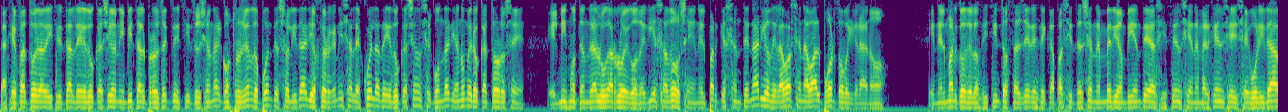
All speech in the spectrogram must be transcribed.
La Jefatura Distrital de Educación invita al proyecto institucional Construyendo Puentes Solidarios que organiza la Escuela de Educación Secundaria número 14. El mismo tendrá lugar luego de 10 a 12 en el Parque Centenario de la Base Naval Puerto Belgrano. En el marco de los distintos talleres de capacitación en medio ambiente, asistencia en emergencia y seguridad,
